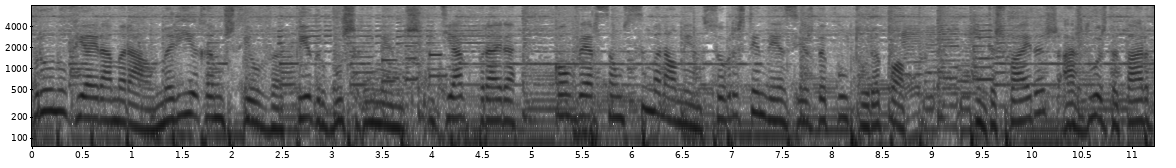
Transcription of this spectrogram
Bruno Vieira Amaral, Maria Ramos Silva, Pedro Buxa Rimendes e Tiago Pereira conversam semanalmente sobre as tendências da cultura pop. Quintas-feiras, às duas da tarde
